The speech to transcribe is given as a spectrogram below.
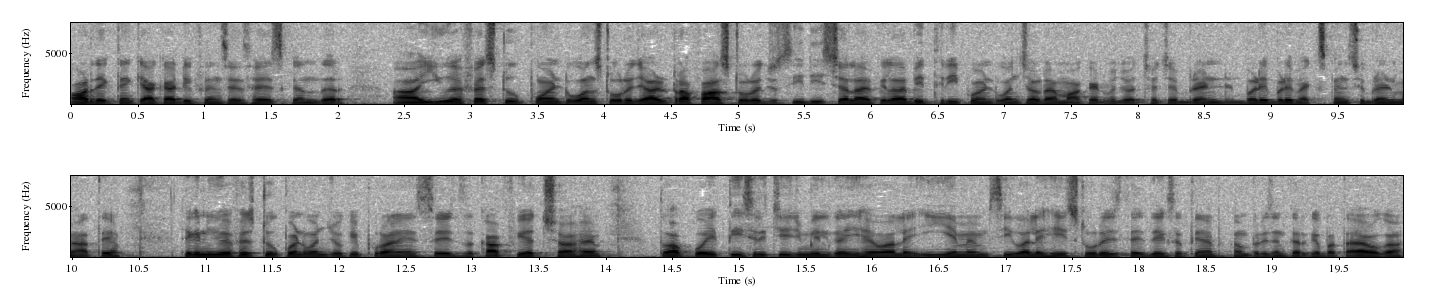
और देखते हैं क्या क्या डिफरेंसेस है इसके अंदर। U F S two point one storage ultra fast storage जो सीरीज़ चला है, फ़िलहाल अभी थ्री पॉइंट वन चल रहा है मार्केट में, जो अच्छे अच्छे ब्रांडेड बड़े बड़े एक्सपेंसिव ब्रांड में आते हैं। लेकिन U F S two point one जो कि पुराने से काफ़ी अच्छा है। तो आपको एक तीसरी चीज़ मिल गई है वाले ई एम एम सी वाले ही स्टोरेज थे। देख सकते हैं, यहाँ कंपेरिजन करके बताया होगा।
